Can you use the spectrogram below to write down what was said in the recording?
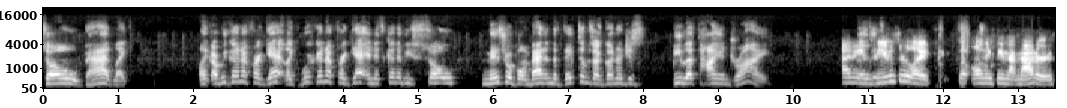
so bad. Like, like are we gonna forget? Like we're gonna forget, and it's gonna be so miserable and bad, and the victims are gonna just be left high and dry. I mean, Like, views are like the only thing that matters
